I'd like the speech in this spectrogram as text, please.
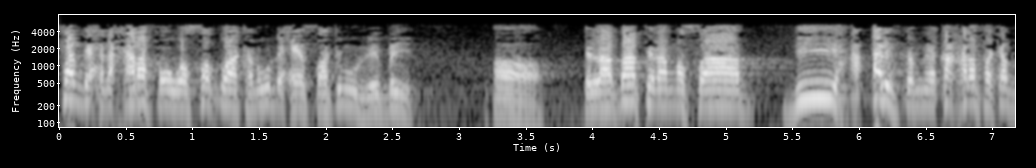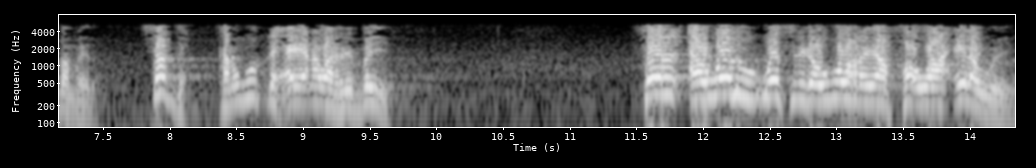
Saddexda xaraf oo wasad kan udhexeeya saakin uu reeban yahy ilaa haddaad tira masaabiixa alifka meeqa xarafa ka dambayda saddex kan ugu dhexeeyana waa reebayi falwalu wasniga ugu horreeya fawaacila weeye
